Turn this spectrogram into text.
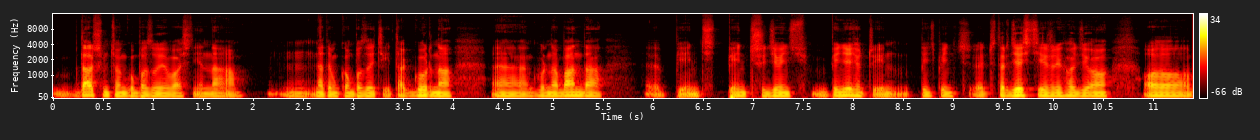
w dalszym ciągu bazuję właśnie na, mm, na tym kompozycie. I tak górna, e, górna banda 5, 5, 3, 9, 50, czyli 5, 5, 40, jeżeli chodzi o, o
